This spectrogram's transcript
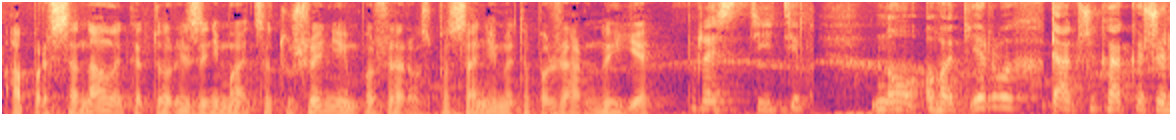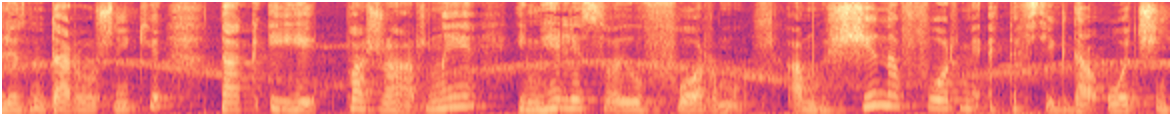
А профессионалы, которые занимаются тушением пожаров, спасанием, это пожарные. Простите, но, во-первых, так же, как и железнодорожники, так и пожарные имеют имели свою форму. А мужчина в форме – это всегда очень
